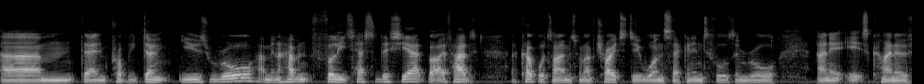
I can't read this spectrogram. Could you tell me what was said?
um, then probably don't use raw. I mean, I haven't fully tested this yet, but I've had a couple of times when I've tried to do one second intervals in raw, and it, it's kind of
